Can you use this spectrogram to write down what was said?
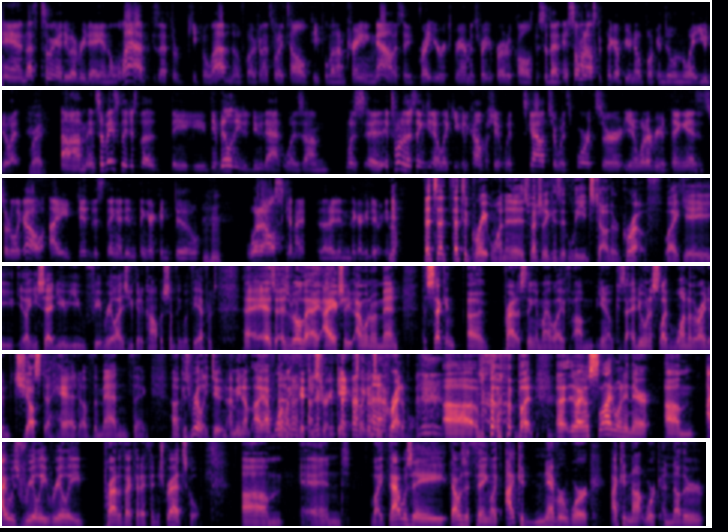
and that's something I do every day in the lab because I have to keep a lab notebook, and that's what I tell people that I'm training now. I say write your experiments, write your protocols, so that someone else can pick up your notebook and do them the way you do it. Right. Um, and so basically, just the the the ability to do that was um was uh, it's one of those things you know like you can accomplish it with scouts or with sports or you know whatever your thing is. It's sort of like oh I did this thing I didn't think I could do. Mm-hmm. What else can I do that I didn't think I could do? You know. Yeah. That's that, that's a great one, especially because it leads to other growth. Like you, like you said, you you realize you could accomplish something with the efforts. As as well, I, I actually I want to amend the second uh, proudest thing in my life. Um, you know, because I do want to slide one other item just ahead of the Madden thing. Because uh, really, dude, I mean, I'm, I've won like 50 straight games. Like it's incredible. Uh, but uh, I want to slide one in there. Um, I was really really proud of the fact that I finished grad school. Um, and like that was a that was a thing. Like I could never work. I could not work another.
